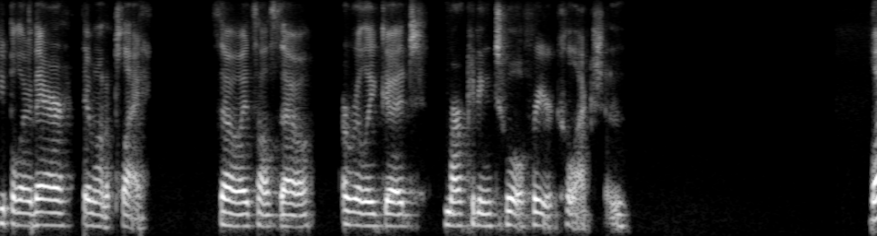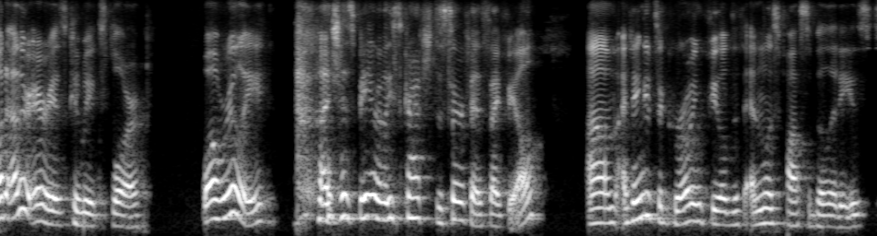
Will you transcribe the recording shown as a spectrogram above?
people are there, they want to play. So it's also a really good marketing tool for your collection. What other areas could we explore? Well, really, I just barely scratched the surface, I feel. Um, I think it's a growing field with endless possibilities.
